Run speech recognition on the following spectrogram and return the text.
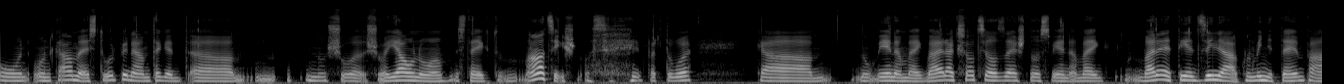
Un, un kā mēs turpinām tagad, uh, nu, šo, šo jauno teiktu, mācīšanos par to, ka nu, vienam vajag vairāk socializēšanos, vienam vajag varēt iet dziļāk un viņa tempā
